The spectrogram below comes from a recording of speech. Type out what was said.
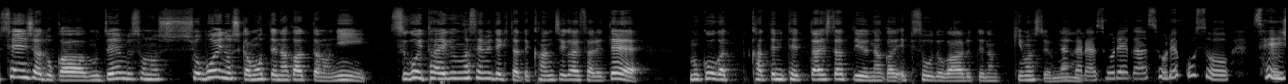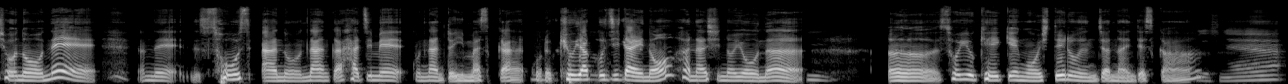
戦車とかも全部そのしょぼいのしか持ってなかったのに、すごい大軍が攻めてきたって勘違いされて、向こうが勝手に撤退したっていうなんかエピソードがあるってなんか聞きましたよね。だからそれが、それこそ聖書のね、ね、そう、あの、なんか初め、こうなんと言いますか、これ旧約時代の話のような、うん。うん、そういう経験をしてるんじゃないですか？そうですね。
